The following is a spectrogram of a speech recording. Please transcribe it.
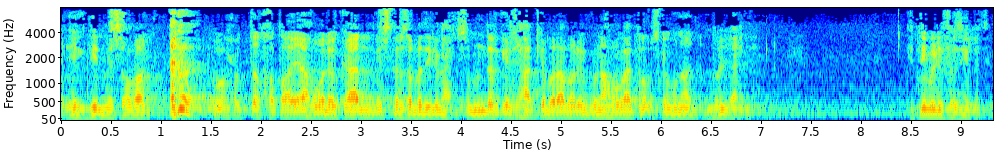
ایک دن میں سو بار تو حت خطایا زبد سمندر کے جھاگ کے برابر بھی گناہ ہوگا تو اس کے گناہ دھل جائیں گے۔ کتنی بڑی فضیلت۔ ہے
